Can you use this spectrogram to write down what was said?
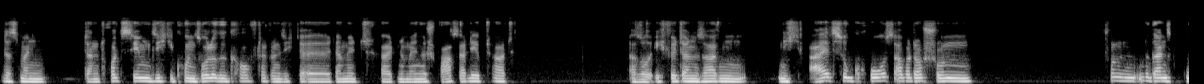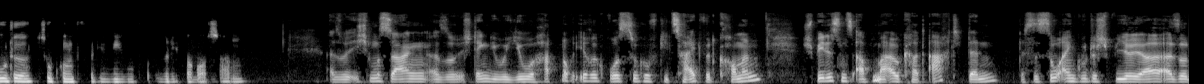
dass man dann trotzdem sich die Konsole gekauft hat und sich äh, damit halt eine Menge Spaß erlebt hat. Also ich würde dann sagen, nicht allzu groß, aber doch schon schon eine ganz gute Zukunft für die Wii U, würde ich voraussagen. Also ich muss sagen, also ich denke, die Wii U hat noch ihre große Zukunft. Die Zeit wird kommen. Spätestens ab Mario Kart 8, denn das ist so ein gutes Spiel, ja. Also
